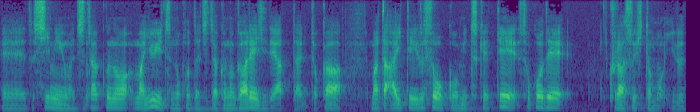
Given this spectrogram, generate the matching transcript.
えーと、市民は自宅の、まあ、唯一残った自宅のガレージであったりとかまた空いている倉庫を見つけてそこで暮らす人もいる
